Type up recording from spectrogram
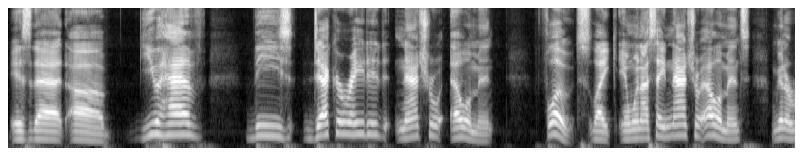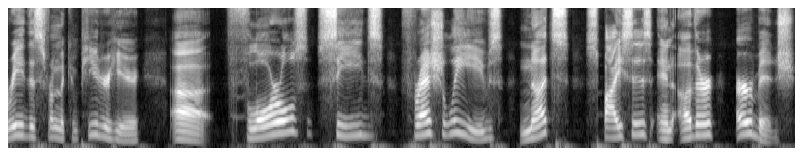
is that uh you have these decorated natural element floats. Like, and when I say natural elements, I'm gonna read this from the computer here. Uh, florals, seeds, fresh leaves, nuts, spices, and other herbage.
